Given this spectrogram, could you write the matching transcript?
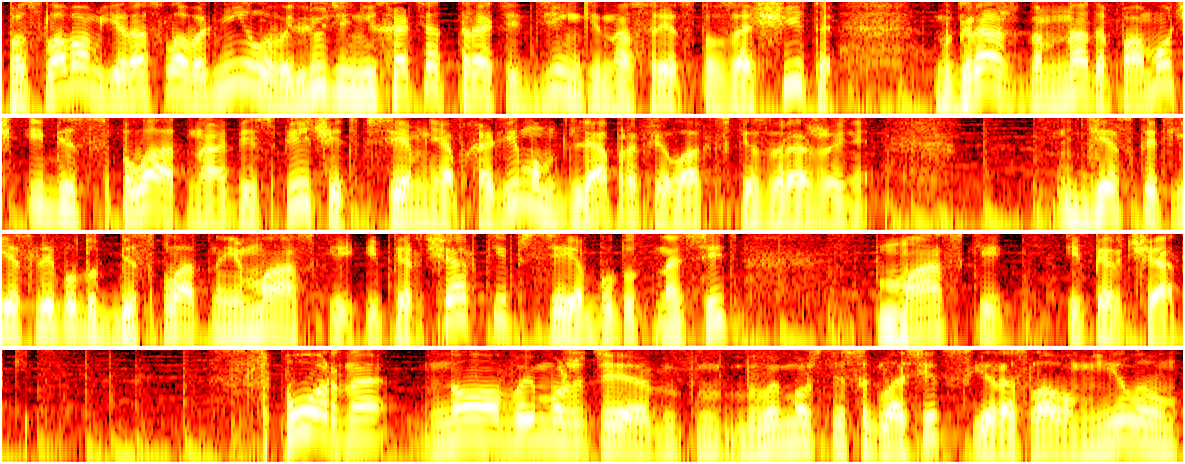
По словам Ярослава Нилова, люди не хотят тратить деньги на средства защиты. Гражданам надо помочь и бесплатно обеспечить всем необходимым для профилактики заражения. Дескать, если будут бесплатные маски и перчатки, все будут носить маски и перчатки. Спорно, но вы можете, вы можете согласиться с Ярославом Ниловым,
